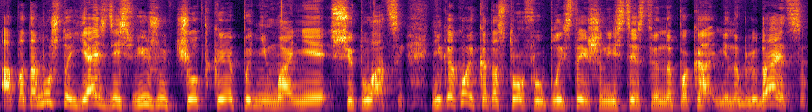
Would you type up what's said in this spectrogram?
а потому, что я здесь вижу четкое понимание ситуации. Никакой катастрофы у PlayStation, естественно, пока не наблюдается,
